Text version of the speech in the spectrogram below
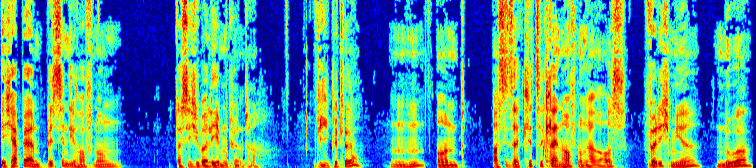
Ich habe ja ein bisschen die Hoffnung, dass ich überleben könnte. Wie bitte? Mhm. Und aus dieser klitzekleinen Hoffnung heraus würde ich mir nur, und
